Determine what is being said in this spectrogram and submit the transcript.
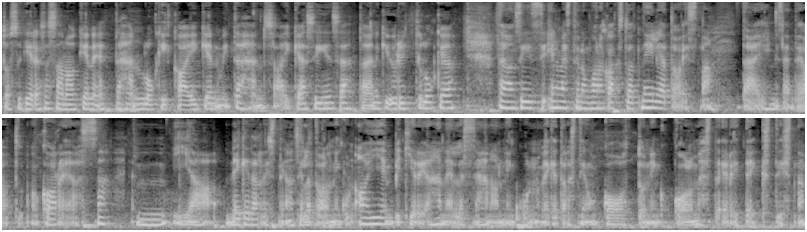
tuossa kirjassa sanoikin, että hän luki kaiken, mitä hän sai käsiinsä tai ainakin yritti lukea. Tämä on siis ilmestynyt vuonna 2014, tämä Ihmisen teot Koreassa. Mm, ja Vegetaristi on sillä tavalla niin kuin aiempi kirja hänelle. Sehän on niin kuin, Vegetaristi on koottu niin kuin kolmesta eri tekstistä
